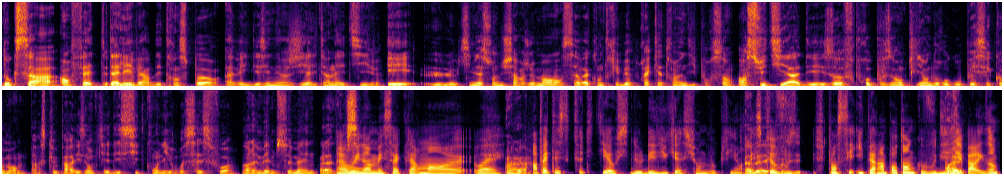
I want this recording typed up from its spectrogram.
Donc ça, en fait, d'aller vers des transports avec des énergies alternatives et l'optimisation du chargement, ça va contribuer à peu près 90%. Ensuite, il y a des offres proposant aux clients de regrouper ses commandes. Parce que, par exemple, il y a des sites qu'on livre 16 fois dans la même semaine. Voilà, Ah oui, non, mais ça, clairement, euh, ouais. voilà. En fait, est-ce que il y a aussi de l'éducation de vos clients? Ah Est-ce ben, que vous, je pense que c'est hyper important que vous disiez, Ouais. par exemple,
